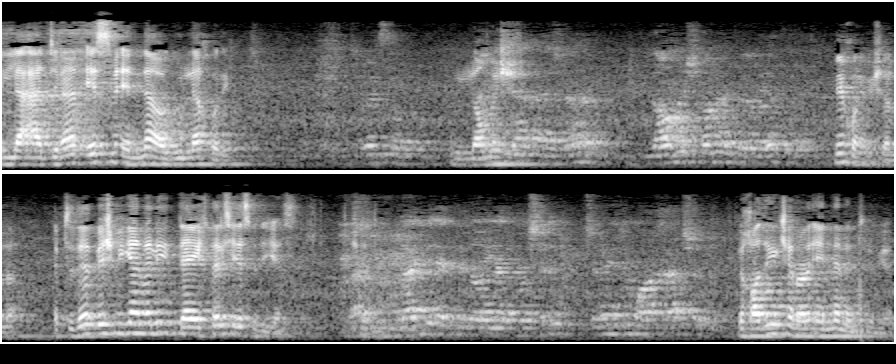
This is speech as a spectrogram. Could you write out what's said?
لعجرن اسم انه گول نخوری لامش. لامش می‌خونیم انشالله ابتدایت بهش میگن ولی دقیق ترش اسم دیگه است. به خاطر اینکه کنار انه نمی‌تونه بیاد.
